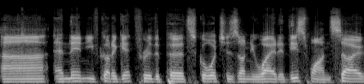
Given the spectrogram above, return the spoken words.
uh, and then you've got to get through the Perth Scorchers on your way to this one. So,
